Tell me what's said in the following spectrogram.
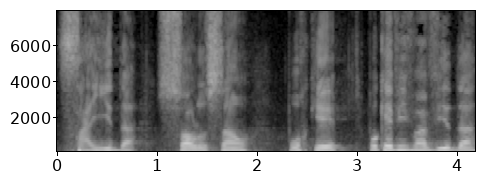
saída, solução. Por quê? Porque vive uma vida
